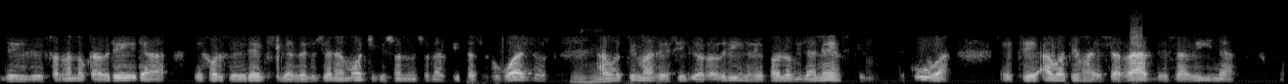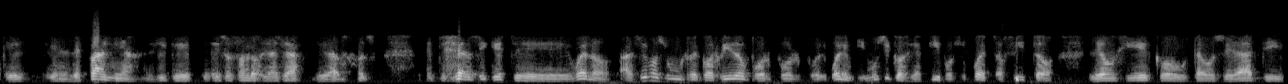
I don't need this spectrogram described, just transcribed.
de, Fernando Cabrera, de Jorge Drexler, de Luciana Mochi, que son, son artistas uruguayos. Hago temas de Silvio Rodríguez, de Pablo Milanés, que de Cuba. Este, hago temas de Serrat, de Sabina, que vienen de España. Así que esos son los de allá, digamos. Este, así que, este, bueno, hacemos un recorrido por, por, bueno, y músicos de aquí, por supuesto. Fito, León Gieco, Gustavo Cerati.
